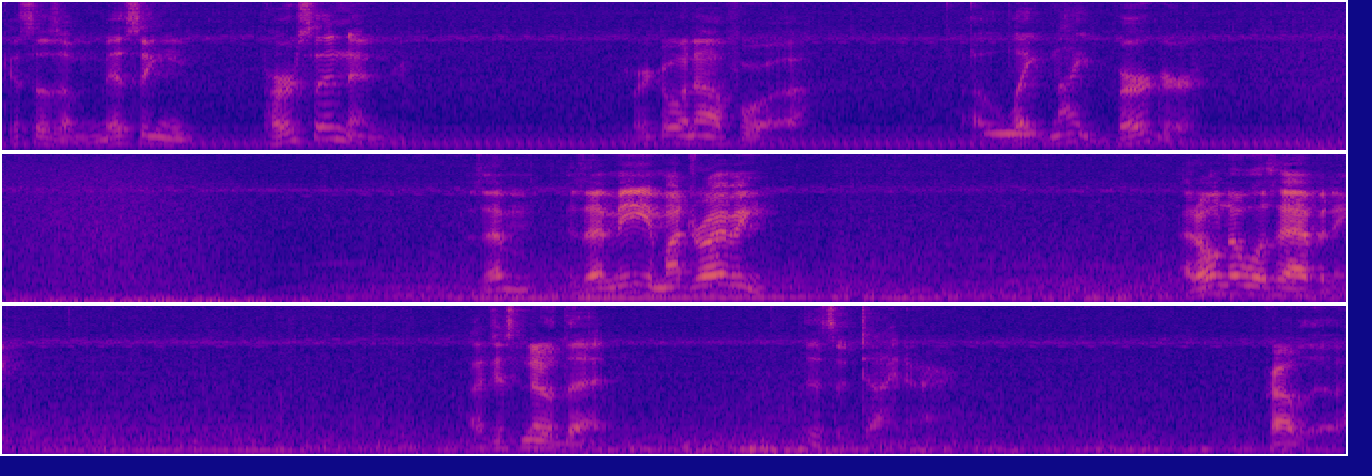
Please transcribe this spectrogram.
guess there's a missing person, and we're going out for a, a late night burger. Is that is that me? Am I driving? I don't know what's happening. I just know that there's a diner. Probably a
